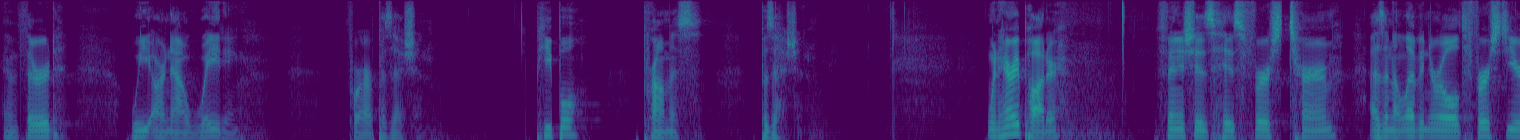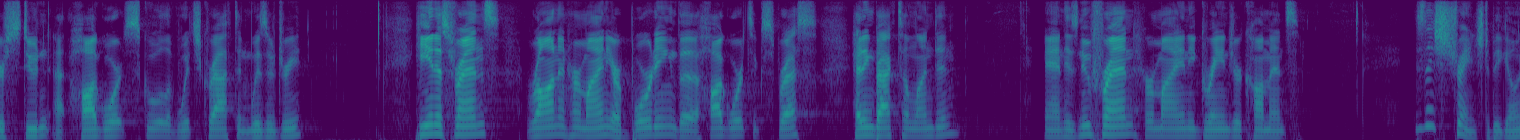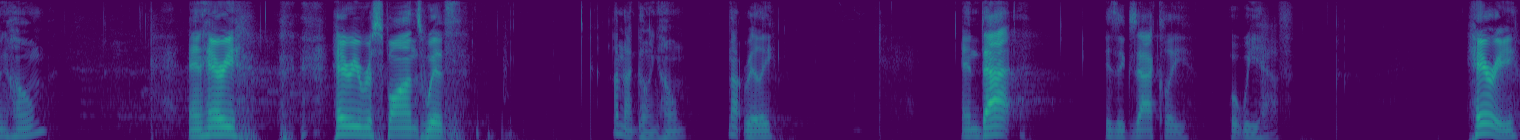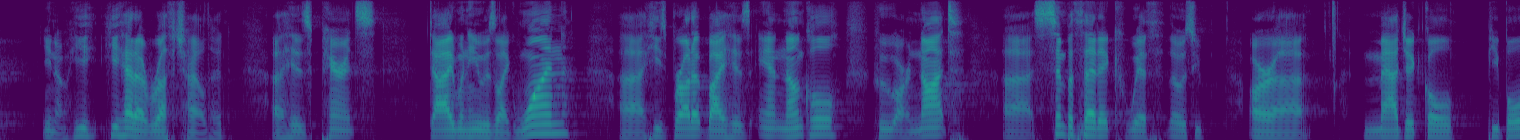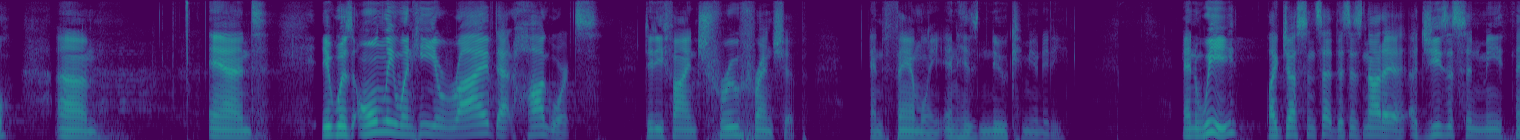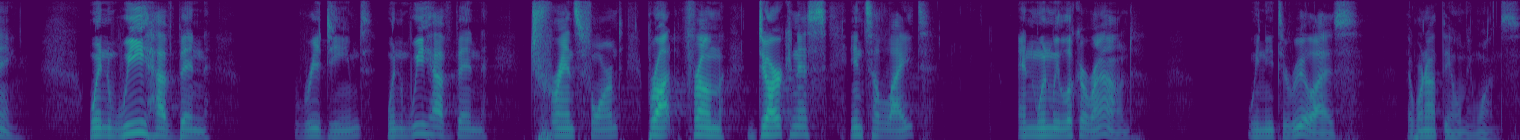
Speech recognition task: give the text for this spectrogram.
And third, we are now waiting for our possession. People, promise, possession. When Harry Potter finishes his first term as an 11 year old first year student at Hogwarts School of Witchcraft and Wizardry, he and his friends, Ron and Hermione, are boarding the Hogwarts Express, heading back to London. And his new friend, Hermione Granger, comments, Isn't it strange to be going home? And Harry, Harry responds with, I'm not going home. Not really. And that is exactly what we have. Harry, you know, he, he had a rough childhood. Uh, his parents died when he was like one. Uh, he's brought up by his aunt and uncle who are not uh, sympathetic with those who are uh, magical people. Um, and it was only when he arrived at Hogwarts did he find true friendship and family in his new community. And we, like Justin said, this is not a, a Jesus and me thing. When we have been redeemed, when we have been transformed, brought from darkness into light. And when we look around, we need to realize that we're not the only ones.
